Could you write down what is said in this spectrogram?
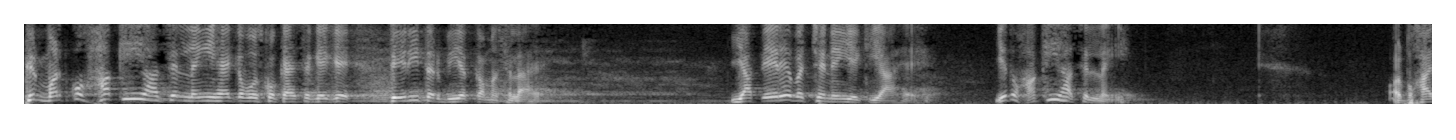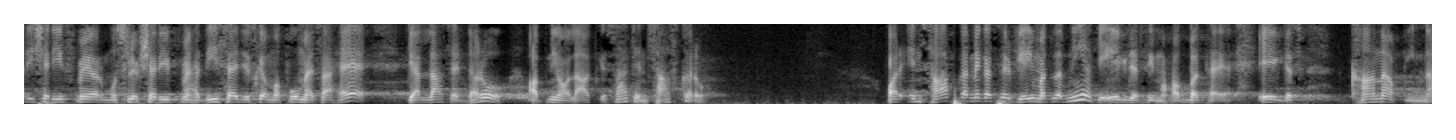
پھر مرد کو حق ہی حاصل نہیں ہے کہ وہ اس کو کہہ سکے کہ تیری تربیت کا مسئلہ ہے یا تیرے بچے نے یہ کیا ہے۔ یہ تو حق ہی حاصل نہیں۔ اور بخاری شریف میں اور مسلم شریف میں حدیث ہے جس کا مفہوم ایسا ہے کہ اللہ سے ڈرو، اپنی اولاد کے ساتھ انصاف کرو۔ اور انصاف کرنے کا صرف یہی مطلب نہیں ہے کہ ایک جیسی محبت ہے، ایک جیسے کھانا پینا،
